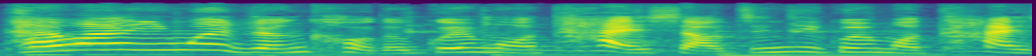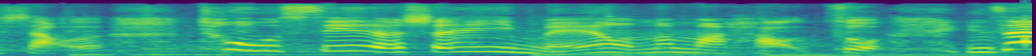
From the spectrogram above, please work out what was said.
台湾因为人口的规模太小，经济规模太小了，To C 的生意没有那么好做。你在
